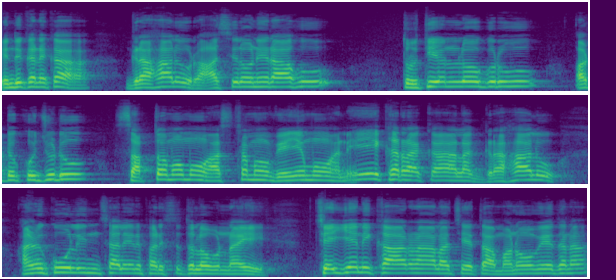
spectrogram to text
ఎందుకనక గ్రహాలు రాశిలోనే రాహు తృతీయంలో గురువు అటు కుజుడు సప్తమము అష్టమం వ్యయము అనేక రకాల గ్రహాలు అనుకూలించలేని పరిస్థితిలో ఉన్నాయి. చెయ్యని కారణాల చేత మనోవేదన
